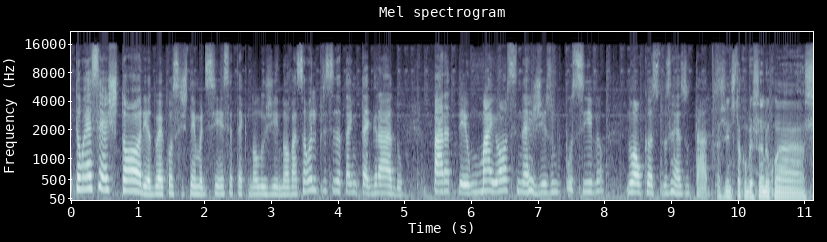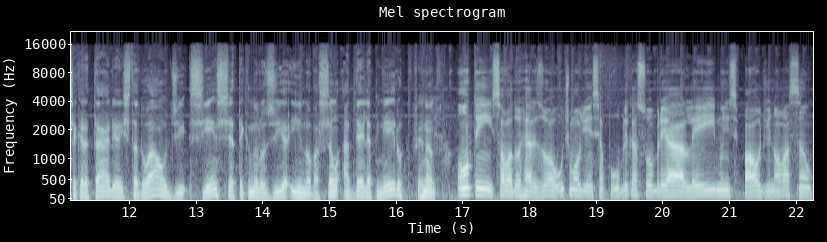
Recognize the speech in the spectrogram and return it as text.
Então, essa é a história do ecossistema de ciência, tecnologia e inovação. Ele precisa estar integrado para ter o maior sinergismo possível no alcance dos resultados. A gente está conversando com a secretária estadual de Ciência, Tecnologia e Inovação, Adélia Pinheiro. Fernando. Ontem, Salvador realizou a última audiência pública sobre a Lei Municipal de Inovação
